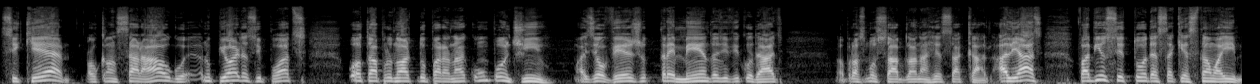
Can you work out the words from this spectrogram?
se quer alcançar algo, no pior das hipóteses, voltar para o norte do Paraná com um pontinho. Mas eu vejo tremenda dificuldade no próximo sábado lá na ressacada. Aliás, Fabinho citou dessa questão aí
